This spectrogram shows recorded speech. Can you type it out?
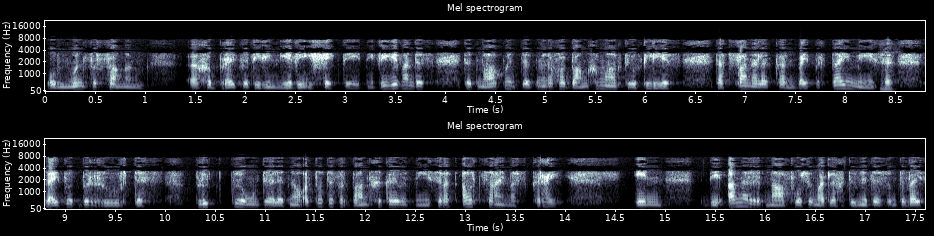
hormoonvervanging uh, gebruik wat hierdie neeweffekte het nie. Weet jy want dis dit maak my dit my nogal bang gemaak toe ek lees dat van hulle kan by party mense lei tot beroertes, bloedklonte, hulle het nou tot 'n verband gekry met mense wat Alzheimer kry en die ander navorsing wat hulle gedoen het is om te wys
